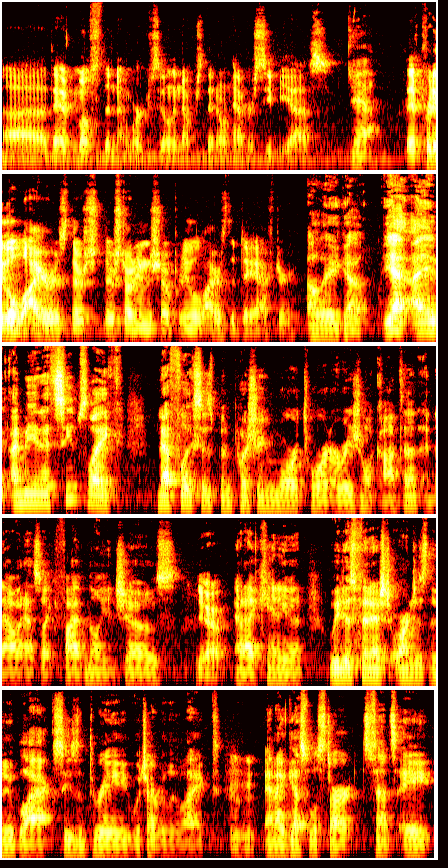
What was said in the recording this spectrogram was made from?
Uh, they have most of the networks. The only networks they don't have are CBS. Yeah. They have Pretty Little Liars. They're they're starting to show Pretty Little Liars the day after. Oh, there you go. Yeah, I, I mean, it seems like Netflix has been pushing more toward original content, and now it has like five million shows. Yeah. and I can't even. We just finished Orange Is the New Black season three, which I really liked, Mhm. and I guess we'll start Sense8.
